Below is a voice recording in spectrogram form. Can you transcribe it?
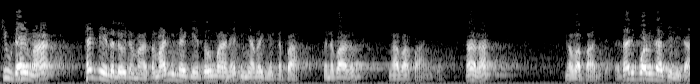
ရှုတိုင်းမှာထိုက်တဲ့လို့ဓမ္မသမာဓိမဲ့ခင်၃ပါးနဲ့ပညာမဲ့ခင်၂ပါးဘယ်နှပါးတော့ ၅ပါးပါနေတယ်ဟုတ်လား၅ပါးပါနေတယ်ဒါတိပွားပြီးသားဖြစ်နေတာ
